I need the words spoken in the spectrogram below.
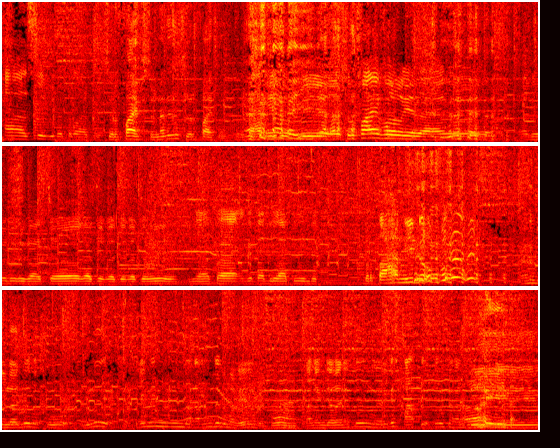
asik kita terlatih survive sebenarnya itu survive. Bertahan hidup iya. survival gitu aduh aduh aduh aduh, kacau kacau kacau kacau ternyata kita dilatih untuk bertahan hidup Karena dulu aja waktu dulu sering kan bakaran tuh di Malaysia tuh. Hmm. Panjang jalan itu ngeliriknya sepatu terus yang Oh, di iya.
